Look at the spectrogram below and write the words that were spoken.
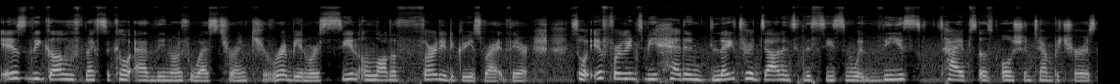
is the Gulf of Mexico and the northwestern Caribbean. We're seeing a lot of 30 degrees right there. So if we're going to be heading later down into the season with these types of ocean temperatures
